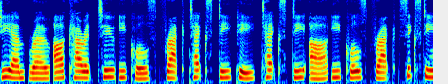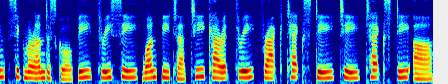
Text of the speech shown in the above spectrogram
gm rho r caret two equals frac text dp text dr equals frac sixteen sigma underscore b three c one beta t caret three frac text d t text dr.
